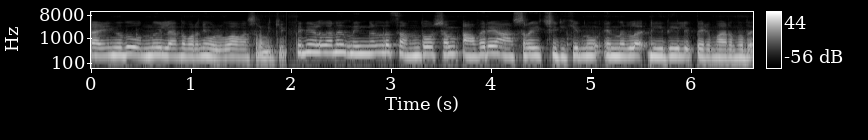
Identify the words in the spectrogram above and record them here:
കഴിയുന്നതും ഒന്നുമില്ല എന്ന് പറഞ്ഞ് ഒഴിവാവാൻ ശ്രമിക്കും. പിന്നെയുള്ളതാണ് നിങ്ങളുടെ സന്തോഷം അവരെ ആശ്രയിച്ചിരിക്കുന്നു എന്നുള്ള രീതിയിൽ പെരുമാറുന്നത്.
